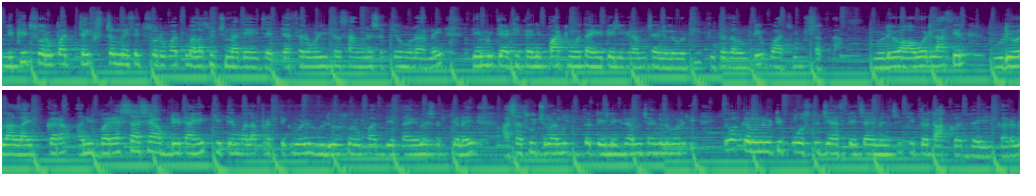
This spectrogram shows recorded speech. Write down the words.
लिखित स्वरूपात टेक्स्ट मेसेज स्वरूपात मला सूचना द्यायच्या आहेत त्या सर्व इथं सांगणं शक्य होणार नाही. ते मी त्या ठिकाणी पाठवत आहे टेलिग्राम चॅनलवरती तिथं जाऊन ते वाचू शकता. व्हिडिओ आवडला असेल व्हिडिओला लाईक करा. आणि बऱ्याचशा अशा अपडेट आहेत की ते मला प्रत्येक वेळी व्हिडिओ स्वरूपात देता येणं शक्य नाही. अशा सूचना मी तिथं टेलिग्राम चॅनलवरती किंवा कम्युनिटी पोस्ट जे असते चॅनलची तिथं टाकत जाईल. कारण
